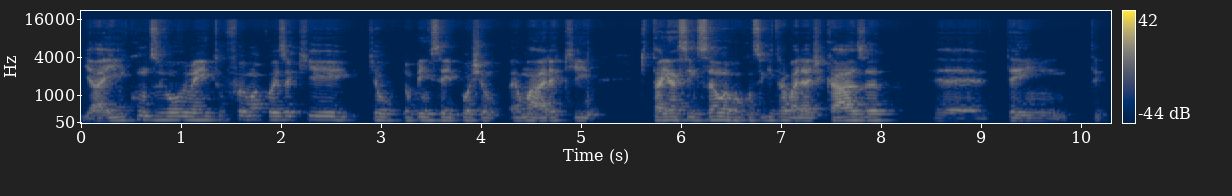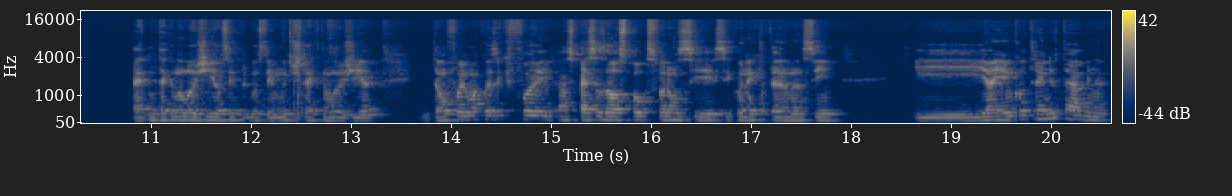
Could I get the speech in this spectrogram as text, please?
E aí, com o desenvolvimento, foi uma coisa que, que eu, eu pensei, poxa, é uma área que está em ascensão, eu vou conseguir trabalhar de casa, é, tem, tem, é com tecnologia, eu sempre gostei muito de tecnologia, então foi uma coisa que foi, as peças aos poucos foram se, se conectando, assim, e aí eu encontrei a NewTab, né?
